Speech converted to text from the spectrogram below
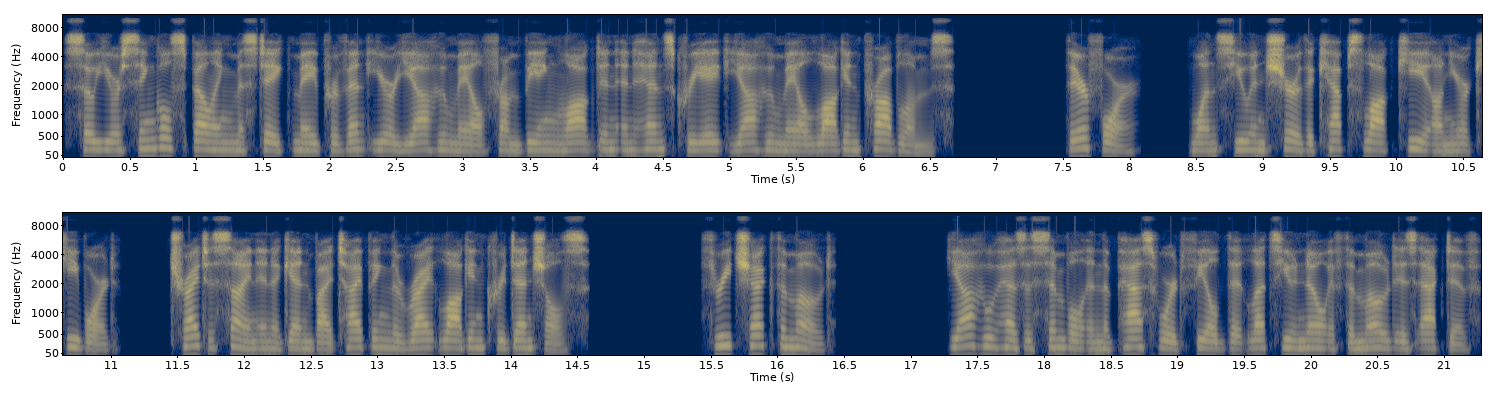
so your single spelling mistake may prevent your Yahoo Mail from being logged in and hence create Yahoo Mail login problems. Therefore, once you ensure the caps lock key on your keyboard, try to sign in again by typing the right login credentials. 3. Check the mode. Yahoo has a symbol in the password field that lets you know if the mode is active.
